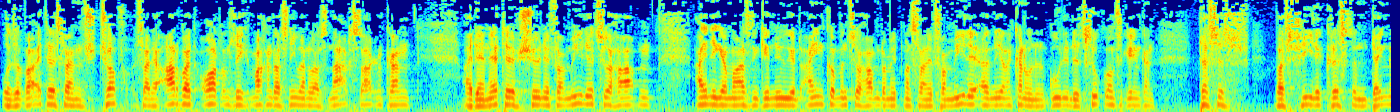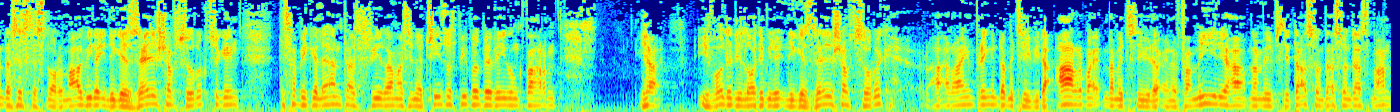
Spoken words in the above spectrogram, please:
und so weiter, seinen Job, seine Arbeit ordentlich machen, dass niemand was nachsagen kann, eine nette, schöne Familie zu haben, einigermaßen genügend Einkommen zu haben, damit man seine Familie ernähren kann und gut in die Zukunft gehen kann. Das ist, was viele Christen denken, das ist das Normal, wieder in die Gesellschaft zurückzugehen. Das habe ich gelernt, als wir damals in der Jesus People Bewegung waren. Ja, ich wollte die Leute wieder in die Gesellschaft zurück reinbringen, damit sie wieder arbeiten, damit sie wieder eine Familie haben, damit sie das und das und das machen.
